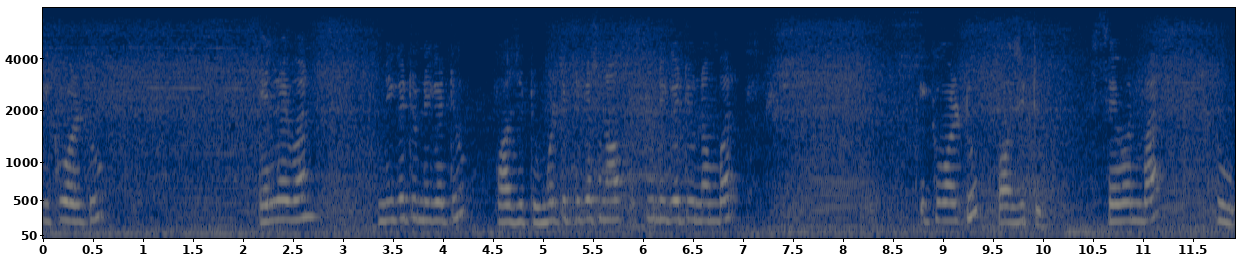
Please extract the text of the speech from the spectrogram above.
equal to 11 negative negative positive. Multiplication of two negative number equal to positive. 7 by 2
